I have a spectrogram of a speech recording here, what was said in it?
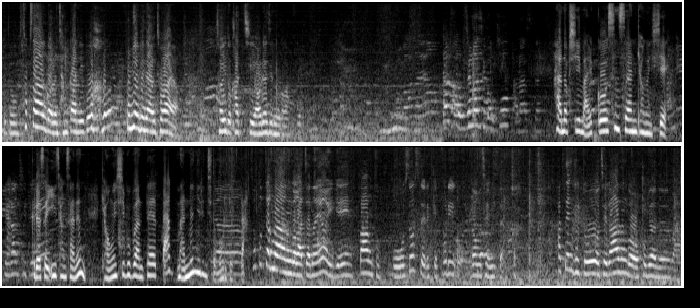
그래도 속상한 거는 잠깐이고 보면 그냥 좋아요. 저희도 같이 어려지는 것 같고. 한없이 맑고 순수한 경은 씨. 그래서 이 장사는 경은 씨 부부한테 딱 맞는 일인지도 모르겠다. 소꿉장 나가는 것 같잖아요. 이게 빵 붓고 소스 이렇게 뿌리고 너무 재밌어요. 학생들도 제가 하는 거 보면은 막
